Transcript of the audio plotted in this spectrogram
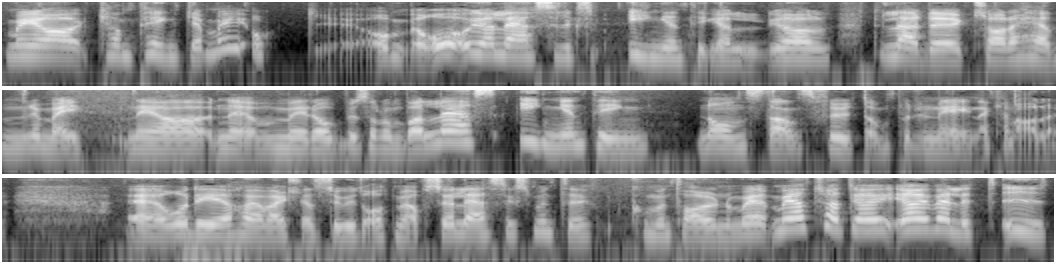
Men jag kan tänka mig och, och, och jag läser liksom ingenting. Jag, jag, det lärde Clara Henry mig när jag, när jag var med i Robinson. Hon bara läs ingenting någonstans förutom på dina egna kanaler. Eh, och det har jag verkligen sugit åt mig av så jag läser liksom inte kommentarer nu. Men, jag, men jag tror att jag, jag är väldigt yt,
